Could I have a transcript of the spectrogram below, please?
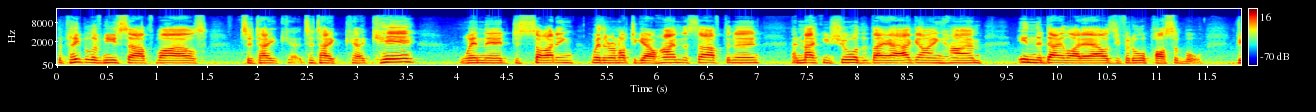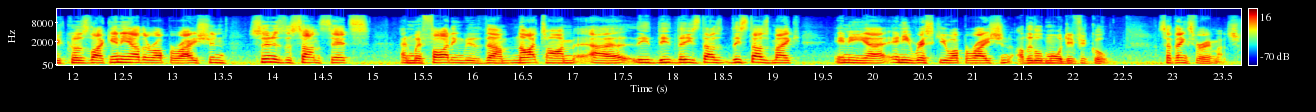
the people of New South Wales to take, to take uh, care when they're deciding whether or not to go home this afternoon and making sure that they are going home in the daylight hours if at all possible. Because, like any other operation, as soon as the sun sets and we're fighting with um, nighttime, uh, these does, this does make any, uh, any rescue operation a little more difficult. So, thanks very much.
